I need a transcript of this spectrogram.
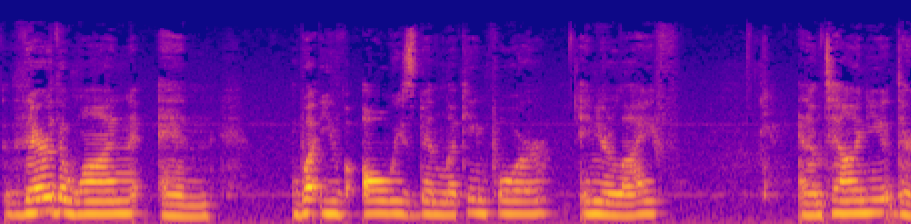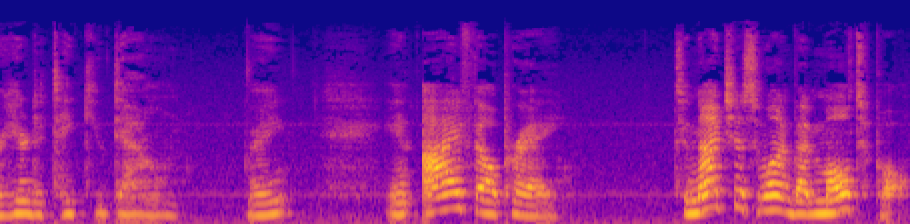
they're the one and what you've always been looking for in your life and I'm telling you they're here to take you down right? And I fell prey to not just one, but multiple.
